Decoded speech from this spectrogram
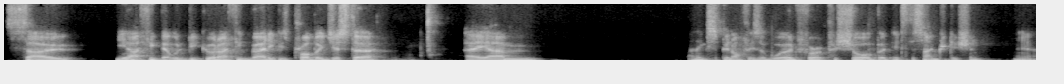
So, yeah, I think that would be good. I think Vedic is probably just a a um, I think spin off is a word for it for sure, but it's the same tradition. Yeah.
